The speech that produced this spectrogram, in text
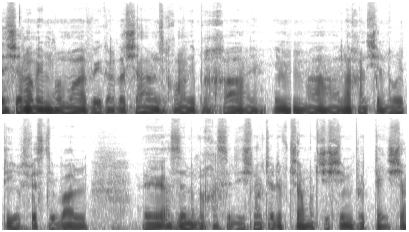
עושה שלום במרומו, אביגל בשן, זיכרונו לברכה, עם הלחן של נורית הירש, פסטיבל אה, הזמר החסידי שנות 1969.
